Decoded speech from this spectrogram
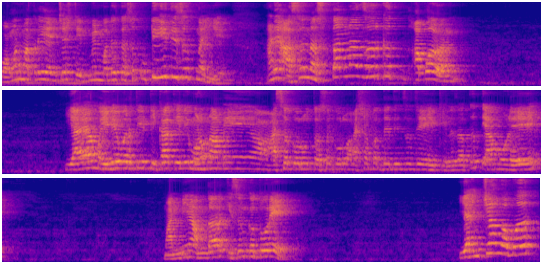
वामन मात्रे यांच्या स्टेटमेंटमध्ये तसं कुठेही दिसत नाहीये. आणि असं नसताना जर का आपण या या महिलेवरती टीका केली म्हणून आम्ही असं करू तसं करू अशा पद्धतीचं जे हे केलं जातं त्यामुळे माननीय आमदार किसन कतोरे यांच्याबाबत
